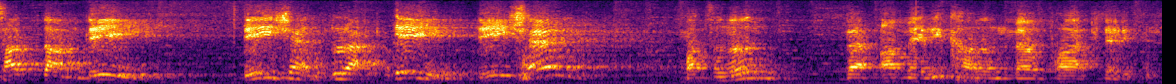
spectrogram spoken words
Saddam değil, değişen Irak değil, değişen Batı'nın ve Amerika'nın menfaatleridir.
